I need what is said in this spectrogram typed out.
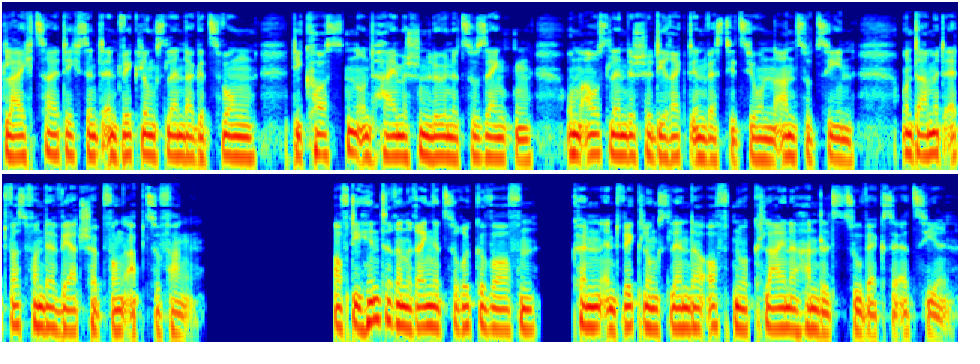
Gleichzeitig sind Entwicklungsländer gezwungen, die Kosten und heimischen Löhne zu senken, um ausländische Direktinvestitionen anzuziehen und damit etwas von der Wertschöpfung abzufangen. Auf die hinteren Ränge zurückgeworfen, können Entwicklungsländer oft nur kleine Handelszuwächse erzielen.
